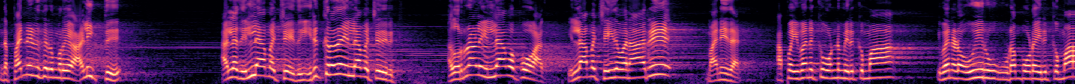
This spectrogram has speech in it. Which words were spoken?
இந்த பன்னிரு திருமுறையை அழித்து அல்லது இல்லாமல் செய்து இருக்கிறதே இல்லாமல் செய்திருக்கு. அது ஒரு நாள் இல்லாமல் போகாது. இல்லாமல் செய்தவனாரு மனிதன். அப்போ இவனுக்கு ஒன்றும் இருக்குமா? இவனோட உயிர் உடம்போட இருக்குமா?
